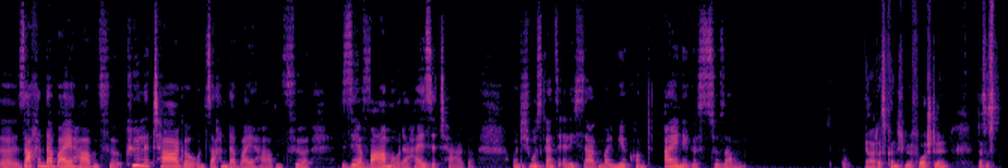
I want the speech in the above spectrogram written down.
äh, Sachen dabei haben für kühle Tage und Sachen dabei haben für sehr warme oder heiße Tage. Und ich muss ganz ehrlich sagen, bei mir kommt einiges zusammen. Ja, das kann ich mir vorstellen. Das ist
